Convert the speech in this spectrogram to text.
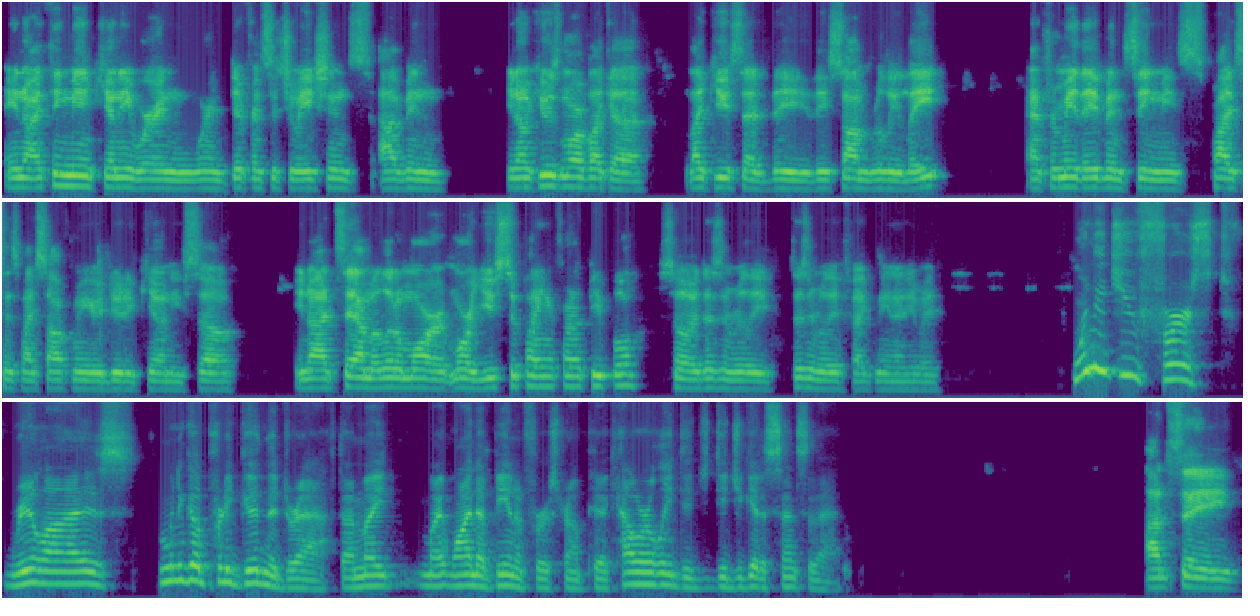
you know, I think me and Keone were in were in different situations. I've been, you know, he was more of like a like you said, they they saw him really late, and for me, they've been seeing me probably since my sophomore year due to Keone. So, you know, I'd say I'm a little more more used to playing in front of people, so it doesn't really doesn't really affect me in any way. When did you first realize I'm going to go pretty good in the draft? I might might wind up being a first round pick. How early did you, did you get a sense of that? I'd say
